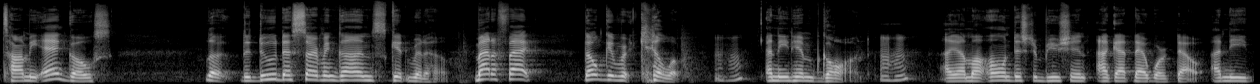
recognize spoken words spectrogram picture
Tommy and Ghost, look, the dude that's serving guns, get rid of him. Matter of fact, don't get rid, kill him. Mm-hmm. I need him gone. Mm-hmm. I am my own distribution. I got that worked out. I need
